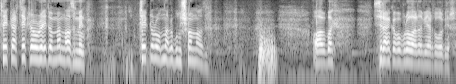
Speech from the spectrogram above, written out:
Tekrar tekrar oraya dönmem lazım benim. Tekrar onlarla buluşmam lazım. Abi bak. Siren kafa buralarda bir yerde olabilir.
